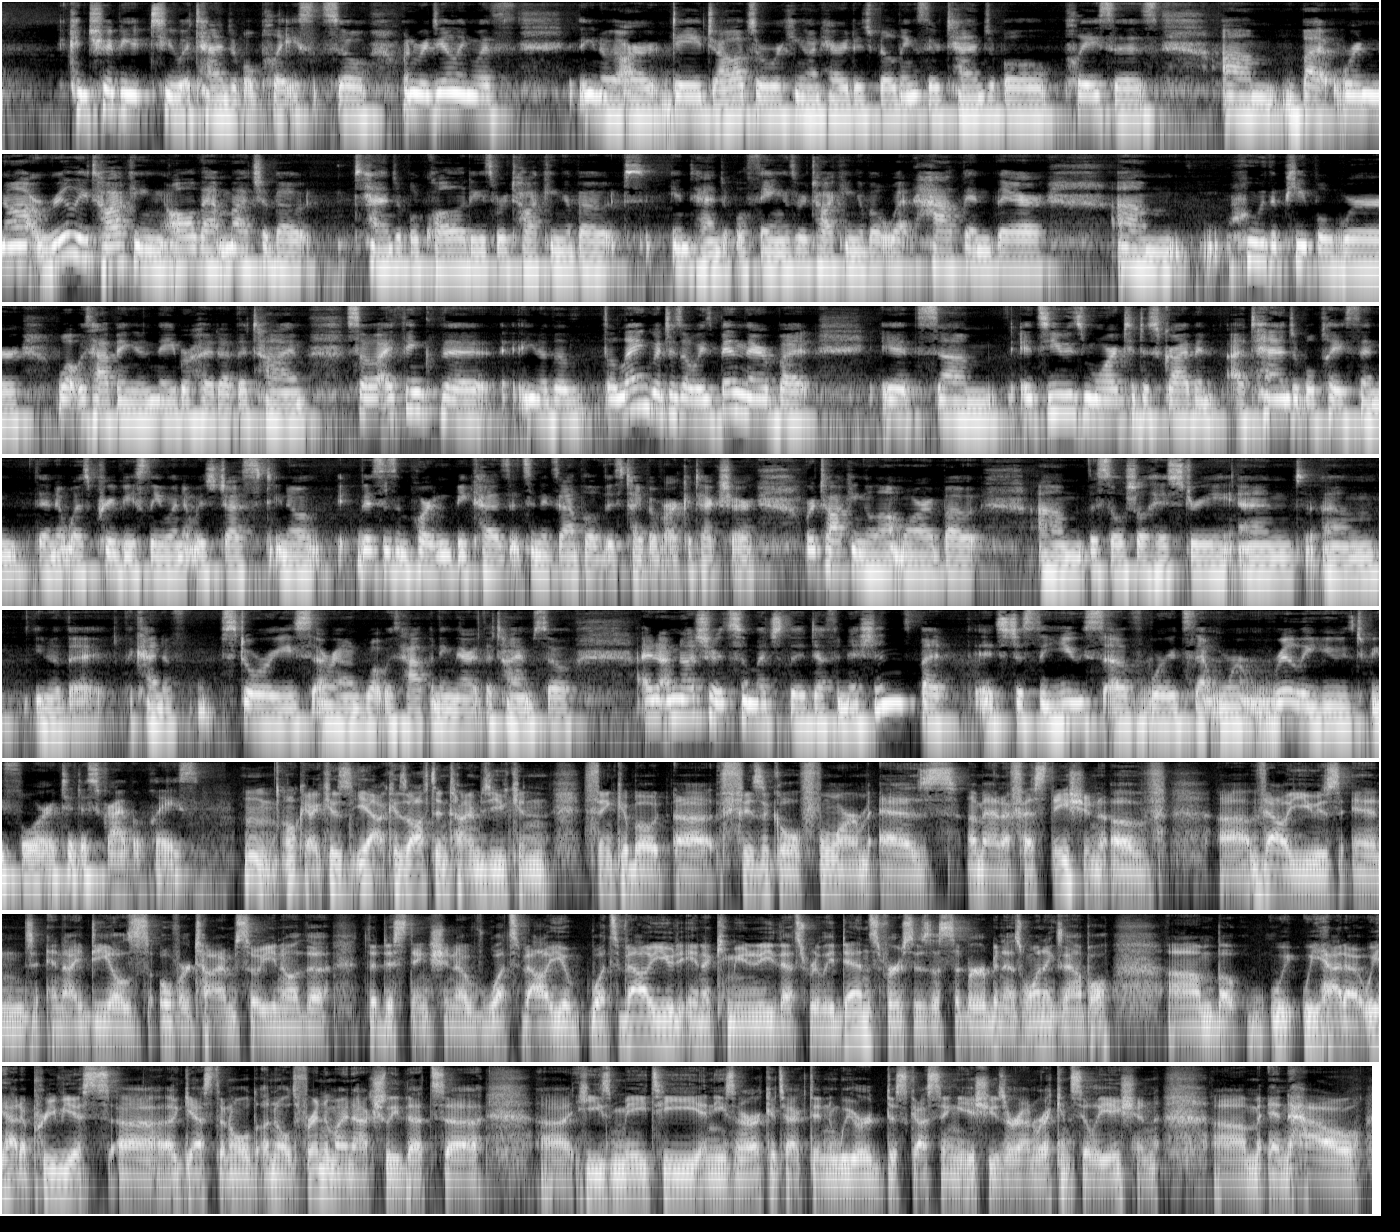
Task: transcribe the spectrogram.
contribute to a tangible place. So when we're dealing with, you know, our day jobs or working on heritage buildings, they're tangible places, um, but we're not really talking all that much about tangible qualities. We're talking about intangible things. We're talking about what happened there, um, who the people were, what was happening in the neighborhood at the time. So I think the you know the the language has always been there, but it's um, it's used more to describe an, a tangible place than than it was previously when it was just you know this is important because it's an example of this type of architecture. We're talking a lot more about um, the social history and um, you know the the kind of stories around what was happening there at the time. So I'm not sure it's so much the definitions, but it's just the use of words that weren't really used before to describe a place. Hmm, okay, because yeah, because oftentimes you can think about uh, physical form as a manifestation of uh, values and and ideals over time. So you know the the distinction of what's value what's valued in a community that's really dense versus a suburban, as one example. Um, but we, we had a we had a previous uh, a guest, an old an old friend of mine actually that uh, uh, he's Métis and he's an architect, and we were discussing issues around reconciliation um, and how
